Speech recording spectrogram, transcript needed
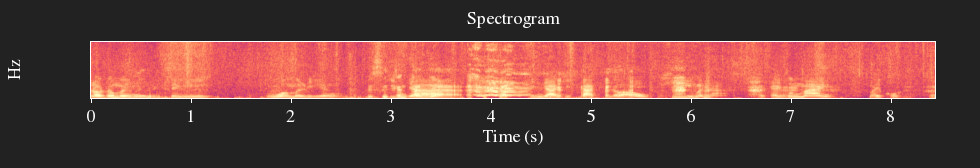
เราทำไมไม่ไปซื้อวัวมาเลี้ยง ไปซื้อเครื่องตัดหญ้ากับกินหญ้าที่กัดแล้วเอาขี้มันอะ มาใช้ต้นไม้ไม้ผล เอ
